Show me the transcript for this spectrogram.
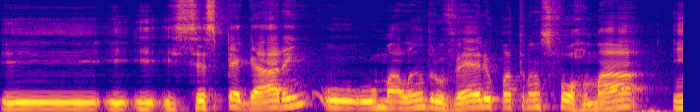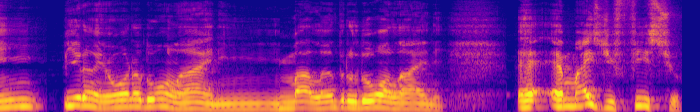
e, e, e vocês pegarem o, o malandro velho para transformar em piranhona do online, em malandro do online. É, é mais difícil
